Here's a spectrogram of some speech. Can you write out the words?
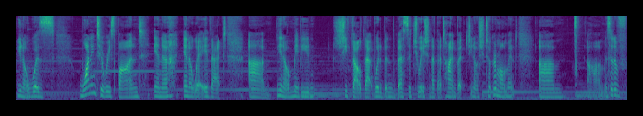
you know, was wanting to respond in a in a way that um, you know maybe she felt that would have been the best situation at that time but you know she took her moment um, um, instead of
